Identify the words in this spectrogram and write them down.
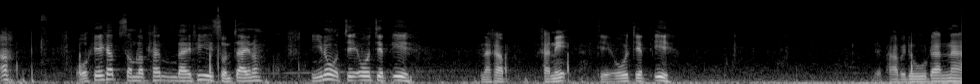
อะโอเคครับสำหรับท่านใดที่สนใจเนาะ Hino JO7E นะครับคันนี้ JO7E เดี๋ยวพาไปดูด้านหน้า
